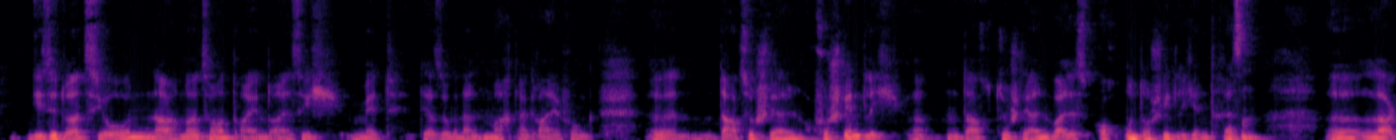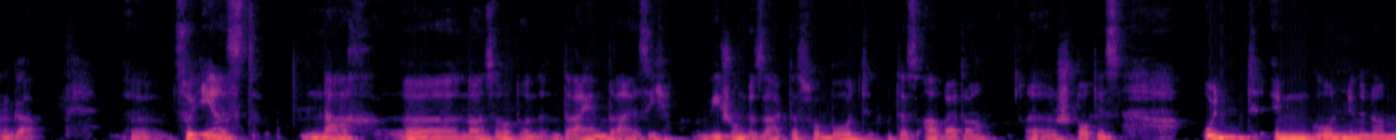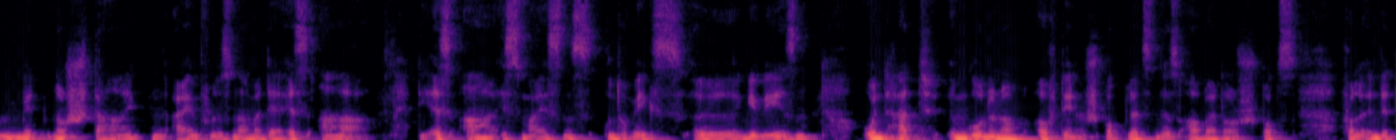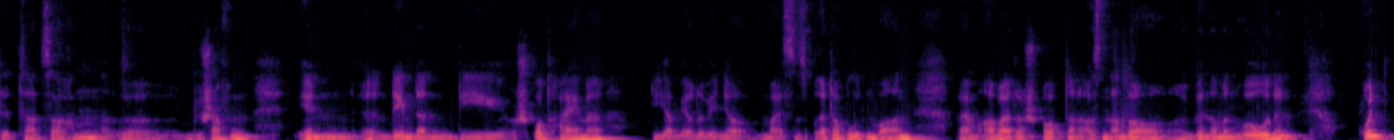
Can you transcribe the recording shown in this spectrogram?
die Situation nach 1933 mit der sogenannten Machtergreifung äh, darzustellen, auch verständlich äh, darzustellen, weil es auch unterschiedliche Interessenlagen äh, gab. Äh, zuerst nach 1933, äh, wie schon gesagt, das Verbot des Arbeitersportes und im Grunde genommen mit einer starken Einflussnahme der SA. Die SA ist meistens unterwegs äh, gewesen und hat im Grunde genommen auf den Sportplätzen des Arbeitersports vollendete Tatsachen äh, geschaffen, in, dem dann die Sportheime, die ja mehr oder weniger meistens Bretterbuden waren, beim Arbeitersport dann auseinandergenommen wurden. Und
